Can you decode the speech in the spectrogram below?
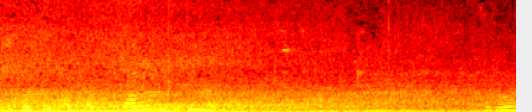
सगळं उचलता इकडं वाट करून घेतली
